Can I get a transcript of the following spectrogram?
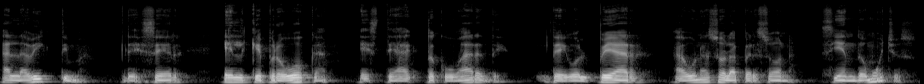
a la víctima de ser el que provoca este acto cobarde de golpear a una sola persona, siendo muchos.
